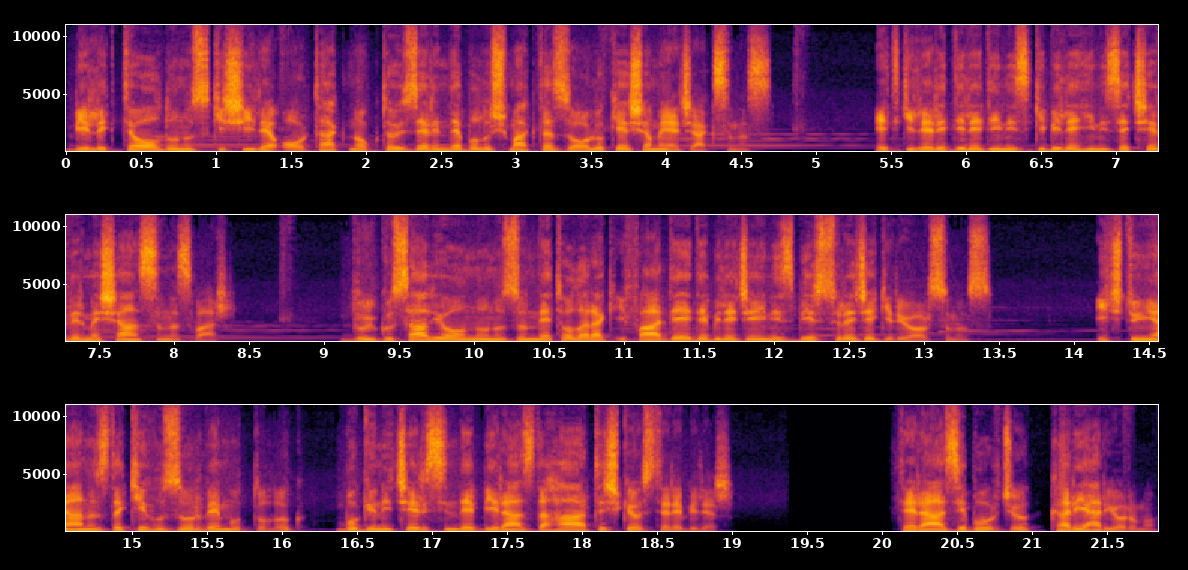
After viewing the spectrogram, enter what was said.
birlikte olduğunuz kişiyle ortak nokta üzerinde buluşmakta zorluk yaşamayacaksınız. Etkileri dilediğiniz gibi lehinize çevirme şansınız var. Duygusal yoğunluğunuzu net olarak ifade edebileceğiniz bir sürece giriyorsunuz. İç dünyanızdaki huzur ve mutluluk, bugün içerisinde biraz daha artış gösterebilir. Terazi burcu, kariyer yorumu.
